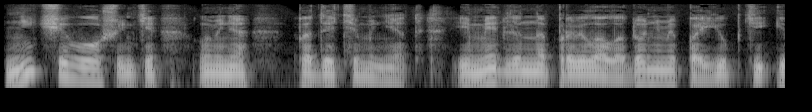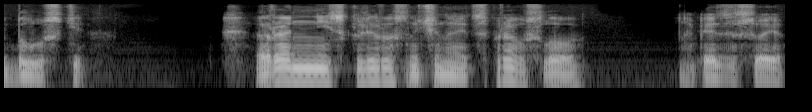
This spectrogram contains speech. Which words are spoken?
Ничегошеньки у меня под этим нет», и медленно провела ладонями по юбке и блузке. Ранний склероз начинается, право слово. Опять за свое.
